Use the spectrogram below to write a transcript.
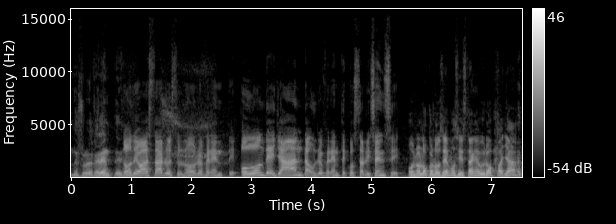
Nuestro referente. ¿Dónde va a estar nuestro nuevo referente? ¿O dónde ya anda un referente costarricense? O no lo conocemos si está en Europa ya.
